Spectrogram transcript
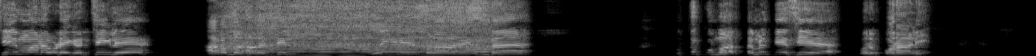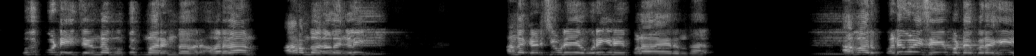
சீமானவுடைய கட்சியிலே ஆரம்ப காலத்தில் ஒருங்கிணைப்பாளராக இருந்த முத்துக்குமார் தமிழ் தேசிய ஒரு போராளி புதுக்கோட்டையைச் சேர்ந்த முத்துக்குமார் என்பவர். அவர்தான் ஆரம்ப காலங்களில் அந்த கட்சியுடைய ஒருங்கிணைப்பாளராக இருந்தார். அவர் படுகொலை செய்யப்பட்ட பிறகு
